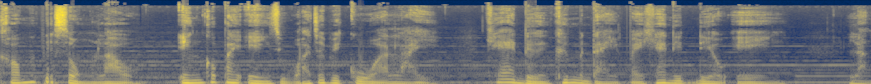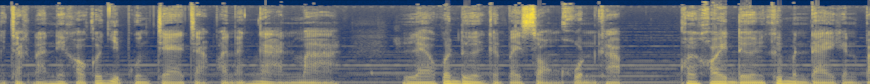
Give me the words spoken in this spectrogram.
เขาไม่ไปส่งเรา เองก็ไปเองสิวะจะไปกลัวอะไร แค่เดินขึ้นบันไดไปแค่นิดเดียวเอง หลังจากนั้นเนี่ยเขาก็หยิบกุญแจจากพนักงานมา แล้วก็เดินกันไปสองคนครับ ค่อยๆเดินขึ้นบันไดกันไป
